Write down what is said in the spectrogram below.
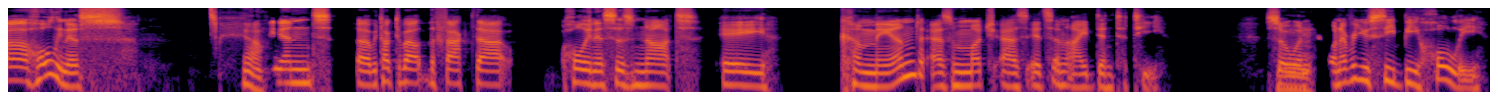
uh, holiness, Yeah. and uh, we talked about the fact that holiness is not a command as much as it's an identity. So when whenever you see be holy,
